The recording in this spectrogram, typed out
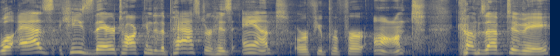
Well, as he's there talking to the pastor, his aunt, or if you prefer, aunt, comes up to me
